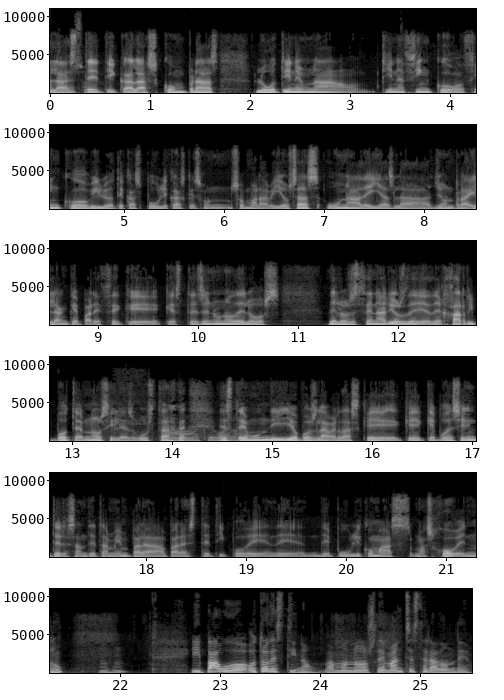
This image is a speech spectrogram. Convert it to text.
la estética, eh, las compras. Luego tiene una tiene cinco, cinco bibliotecas públicas que son, son maravillosas. Una de ellas la John Ryland, que parece que, que estés en uno de los de los escenarios de, de, Harry Potter, ¿no? Si les gusta ah, este mundillo, pues la verdad es que, que, puede ser interesante también para, para este tipo de, de, público más, más joven, ¿no? Y Pau, otro destino. Vámonos de Manchester a dónde?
